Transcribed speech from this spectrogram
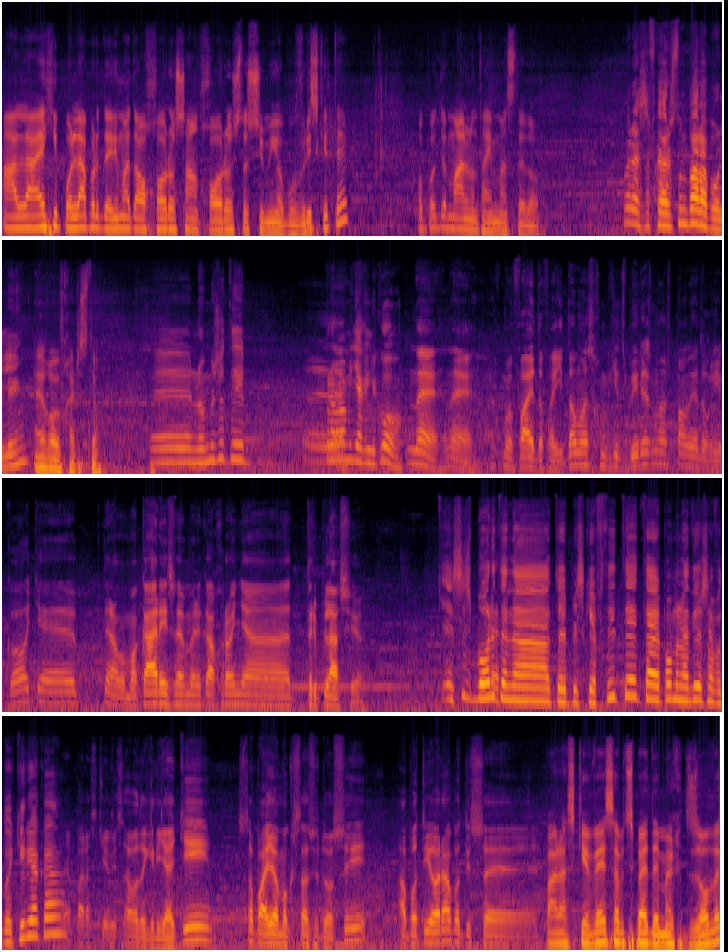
Αλλά έχει πολλά προτερήματα ο χώρος σαν χώρος στο σημείο που βρίσκεται. Οπότε μάλλον θα είμαστε εδώ. Ωραία, σε ευχαριστούμε πάρα πολύ. Εγώ ευχαριστώ. Ε, νομίζω ότι πρέπει να πάμε για γλυκό. Ναι, ναι. Έχουμε φάει το φαγητό μας, έχουμε πιει τις μπύρες μας, πάμε για το γλυκό και τι να πω, μακάρι σε μερικά χρόνια τριπλάσιο. Και εσείς μπορείτε να το επισκεφτείτε τα επόμενα δύο Σαββατοκύριακα. Ναι, Παρασκευή Σαββατοκυριακή, στο παλιό Μοξτάσιο του ΟΣΥ. Από τι ώρα, από τις. Ε... Παρασκευές από τις 5 μέχρι τις 12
